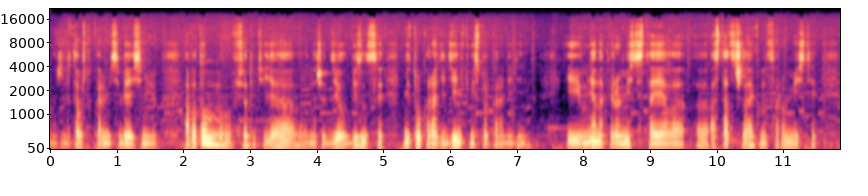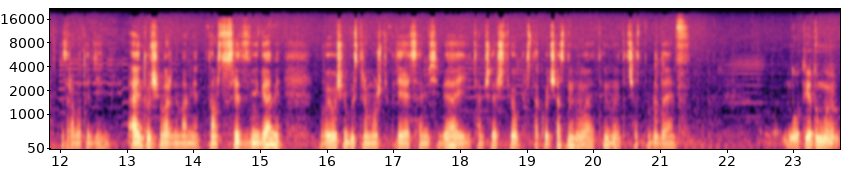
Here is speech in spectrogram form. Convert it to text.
значит, для того, чтобы кормить себя и семью. А потом все-таки я, значит, делал бизнесы не только ради денег, не столько ради денег. И у меня на первом месте стояло э, остаться человеком, на втором месте заработать деньги. А это очень важный момент, потому что вслед за деньгами вы очень быстро можете потерять сами себя, и там человеческий образ такой часто mm-hmm. бывает, и mm-hmm. мы это часто наблюдаем. Ну вот я думаю,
